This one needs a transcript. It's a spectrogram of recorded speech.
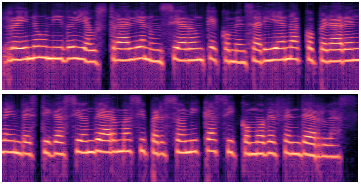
Reino Unido y Australia anunciaron que comenzarían a cooperar en la investigación de armas hipersónicas y cómo defenderlas.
